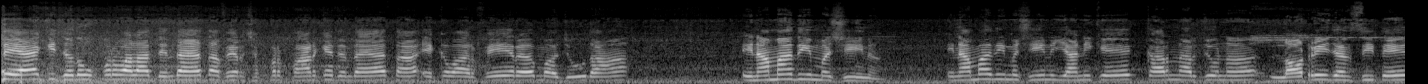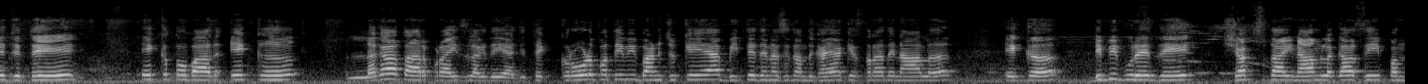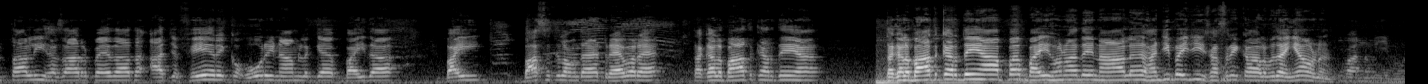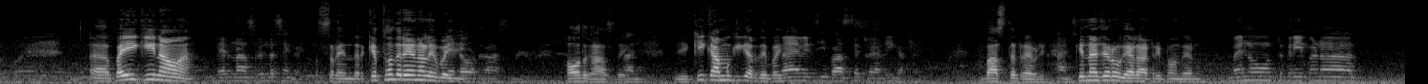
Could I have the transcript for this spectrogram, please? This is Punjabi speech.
ਤੇ ਹੈ ਕਿ ਜਦੋਂ ਉੱਪਰ ਵਾਲਾ ਦਿੰਦਾ ਹੈ ਤਾਂ ਫਿਰ ਛੱਪਰ ਪਾੜ ਕੇ ਦਿੰਦਾ ਹੈ ਤਾਂ ਇੱਕ ਵਾਰ ਫੇਰ ਮੌਜੂਦ ਹਾਂ ਇਨਾਮਾਂ ਦੀ ਮਸ਼ੀਨ। ਇਨਾਮਾਂ ਦੀ ਮਸ਼ੀਨ ਯਾਨੀ ਕਿ ਕਰਨ ਅਰਜੁਨ ਲਾਟਰੀ ਏਜੰਸੀ ਤੇ, ਜਿੱਥੇ ਇੱਕ ਤੋਂ ਬਾਅਦ ਇੱਕ ਲਗਾਤਾਰ ਪ੍ਰਾਈਜ਼ ਲੱਗਦੇ ਆ, ਜਿੱਥੇ ਕਰੋੜਪਤੀ ਵੀ ਬਣ ਚੁੱਕੇ ਆ। ਬੀਤੇ ਦਿਨ ਅਸੀਂ ਤੁਹਾਨੂੰ ਦਿਖਾਇਆ ਕਿਸ ਤਰ੍ਹਾਂ ਦੇ ਨਾਲ ਇੱਕ ਡਿੱਬੀ ਡਿੱਬੀਪੁਰੇ ਦੇ ਸ਼ਖਸ ਦਾ ਇਨਾਮ ਲੱਗਾ ਸੀ 45000 ਰੁਪਏ ਦਾ ਤਾਂ ਅੱਜ ਫੇਰ ਇੱਕ ਹੋਰ ਇਨਾਮ ਲੱਗਿਆ ਬਾਈ ਦਾ ਬਾਈ ਬੱਸ ਚਲਾਉਂਦਾ ਹੈ ਡਰਾਈਵਰ ਹੈ। ਤਾਂ ਗੱਲਬਾਤ ਕਰਦੇ ਆ ਤਾਂ ਗੱਲਬਾਤ ਕਰਦੇ ਆ ਆਪਾਂ ਬਾਈ ਹੋਣਾ ਦੇ ਨਾਲ। ਹਾਂਜੀ ਬਾਈ ਜੀ ਸਤਿ ਸ੍ਰੀ ਅਕਾਲ। ਵਧਾਈਆਂ ਹੁਣ। ਤੁਹਾਨੂੰ ਵੀ ਬਹੁਤ ਬਹੁਤ ਅ, ਬਾਈ ਕੀ ਨਾਮ ਆ? ਮੇਰਾ ਨਾਮ ਸੁਰਿੰਦਰ ਸਿੰਘ ਹੈ ਸੁਰਿੰਦਰ। ਕਿੱਥੋਂ ਦੇ ਰਹਿਣ ਵਾਲੇ ਹੋ ਬਾਈ ਜੀ। ਹੌਦ ਖਾਸ ਦੇ। ਜੀ ਕੀ ਕੰਮ ਕੀ ਕਰਦੇ ਬਾਈ? ਮੈਂ ਵੀਰ ਜੀ ਬੱਸ ਤੇ ਡਰਾਈਵਿੰਗ ਕਰਦਾ। ਬੱਸ ਤੇ ਡਰਾਈਵਰੀ। ਕਿੰਨਾ ਚਿਰ ਹੋ ਗਿਆ ਲਾਟਰੀ ਪਾਉਂਦਿਆਂ ਨੂੰ? ਮੈਨੂੰ ਤਕਰੀਬਨ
